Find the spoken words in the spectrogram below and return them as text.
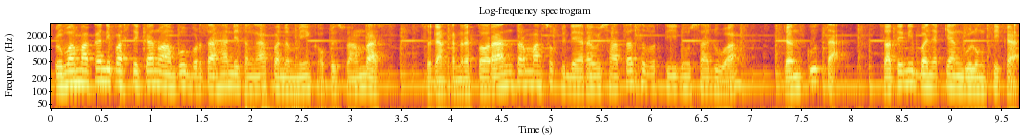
Rumah makan dipastikan mampu bertahan di tengah pandemi COVID-19, sedangkan restoran termasuk di daerah wisata seperti Nusa Dua dan Kuta saat ini banyak yang gulung tikar.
